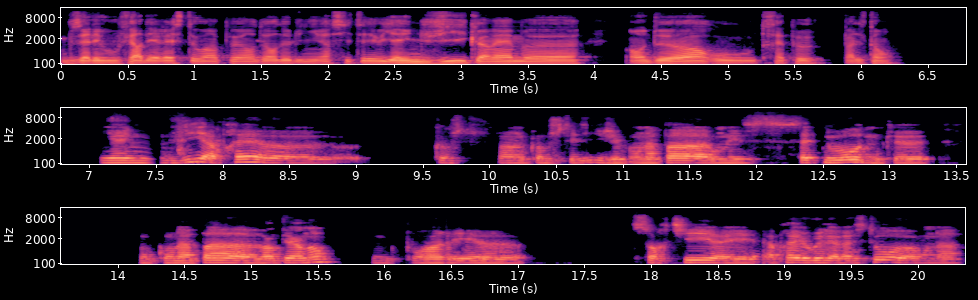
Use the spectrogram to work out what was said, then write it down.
vous allez vous faire des restos un peu en dehors de l'université? Il y a une vie quand même euh, en dehors ou très peu? Pas le temps? Il y a une vie après, euh, comme, je enfin, comme je t'ai dit, on n'a pas, on est sept nouveaux, donc, euh, donc on n'a pas 21 ans. Donc pour aller euh, sortir, et après, oui, les restos, euh, on a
